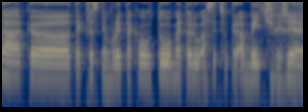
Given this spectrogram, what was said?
tak, eh, tak přesně volit takovou tu metodu asi cukr a byč, že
